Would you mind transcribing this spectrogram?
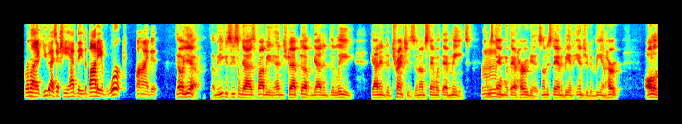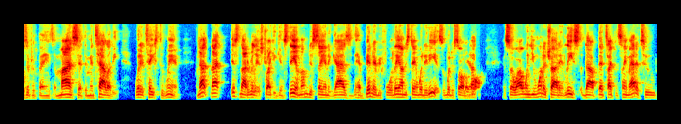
Where like you guys actually have the the body of work behind it. Oh yeah, I mean you can see some guys probably hadn't strapped up and got into the league, got into trenches, and understand what that means. Mhm. Understand what that hurt is. Understand being injured and being hurt. All those different things, the mindset, the mentality, what it takes to win. Not not it's not really a strike against them. I'm just saying the guys that have been there before, they understand what it is and what it's all Yeah. about. And so I, when you want to try to at least adopt that type of same attitude,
